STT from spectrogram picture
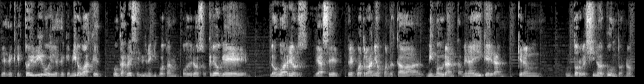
desde que estoy vivo y desde que miro básquet, pocas veces vi un equipo tan poderoso. Creo que los Warriors de hace 3, 4 años, cuando estaba mismo Durant también ahí, que eran, que eran un torbellino de puntos, ¿no?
